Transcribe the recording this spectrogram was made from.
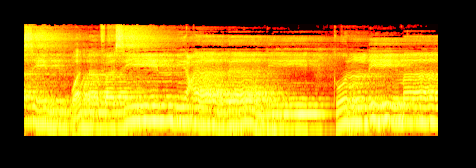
ونفس ونفس بعدد كل ما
